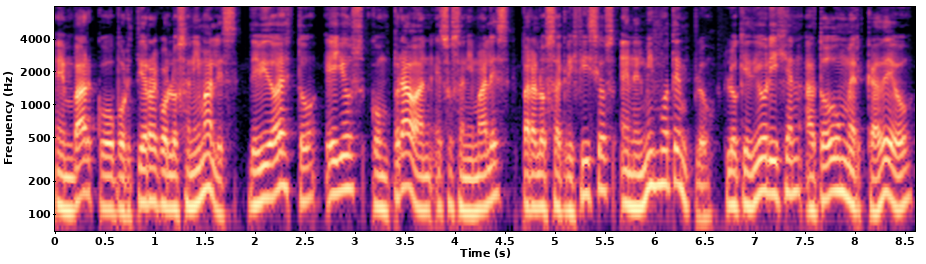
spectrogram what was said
en barco o por tierra con los animales. Debido a esto, ellos compraban esos animales para los sacrificios en el mismo templo, lo que dio origen a todo un mercadeo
